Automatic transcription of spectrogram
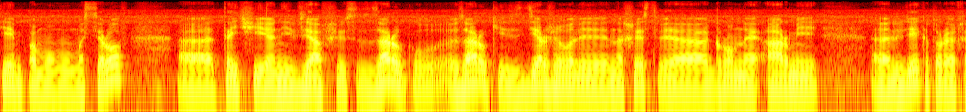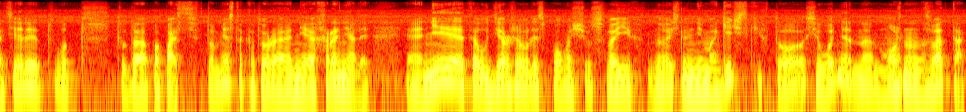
семь, по-моему, мастеров э, тайчи, они, взявшись за, руку, за руки, сдерживали нашествие огромной армии э, людей, которые хотели вот туда попасть, в то место, которое они охраняли. И они это удерживали с помощью своих, ну, если не магических, то сегодня можно назвать так,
